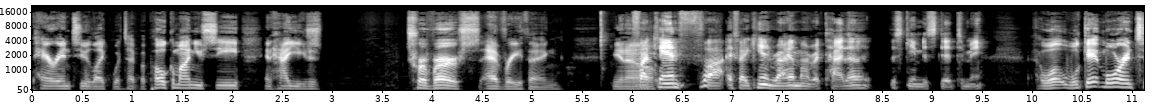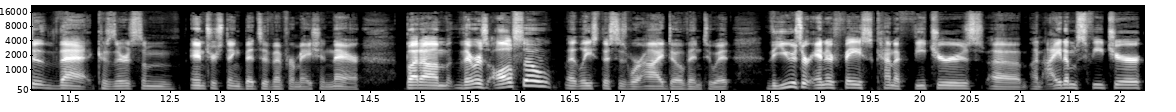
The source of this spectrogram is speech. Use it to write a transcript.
pair into like what type of Pokemon you see and how you just traverse everything. You know, If I can't fly, if I can't ride my Rattata, this game is dead to me. Well, we'll get more into that because there's some interesting bits of information there. But um, there is also, at least this is where I dove into it. The user interface kind of features uh, an items feature,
